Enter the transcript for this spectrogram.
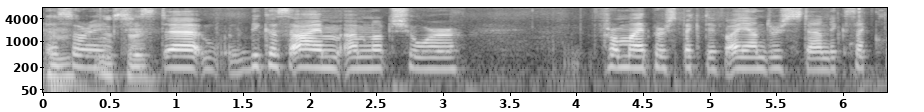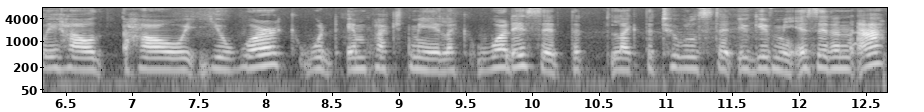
Mm, sorry, no, sorry. just uh, because I'm I'm not sure. From my perspective, I understand exactly how how your work would impact me. Like, what is it that like the tools that you give me? Is it an app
